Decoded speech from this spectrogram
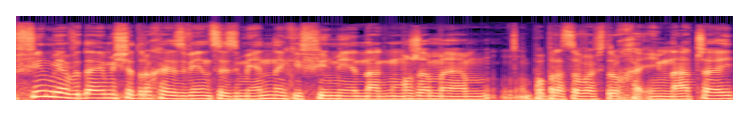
W filmie wydaje mi się trochę jest więcej zmiennych i w filmie jednak możemy popracować trochę inaczej.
